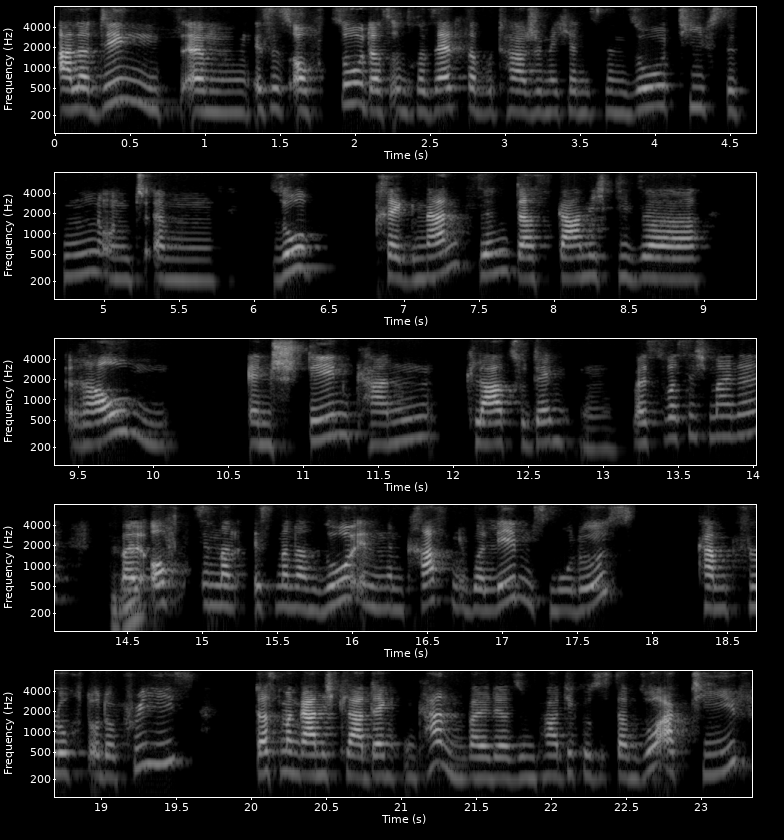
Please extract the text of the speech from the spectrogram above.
Allerdings ähm, ist es oft so, dass unsere Selbstsabotagemechanismen so tief sitzen und ähm, so prägnant sind, dass gar nicht dieser Raum entstehen kann, klar zu denken. Weißt du, was ich meine? Mhm. Weil oft man, ist man dann so in einem krassen Überlebensmodus, Kampf, Flucht oder Freeze, dass man gar nicht klar denken kann, weil der Sympathikus ist dann so aktiv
